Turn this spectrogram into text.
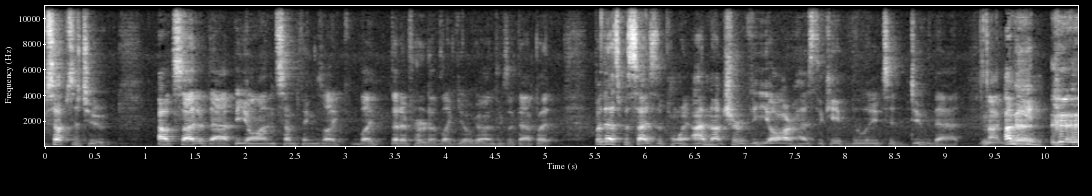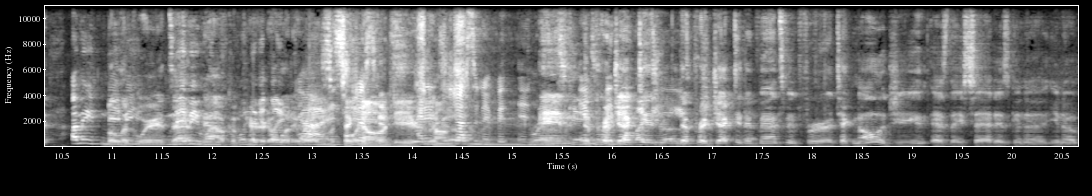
substitute outside of that beyond some things like like that I've heard of, like yoga and things like that. But but that's besides the point. I'm not sure VR has the capability to do that. not I yet. mean, I mean, maybe look where it's at maybe now when, when they compared get to like what it Yeah, was just, technology is and it's just an constantly- in, in, Brain and the projected the projected advancement for technology, as they said, is gonna you know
